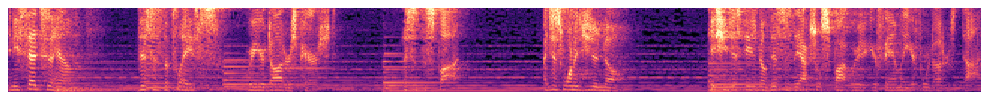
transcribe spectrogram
and he said to him, This is the place where your daughters perished. This is the spot. I just wanted you to know. In case you just need to know, this is the actual spot where your family, your four daughters died.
